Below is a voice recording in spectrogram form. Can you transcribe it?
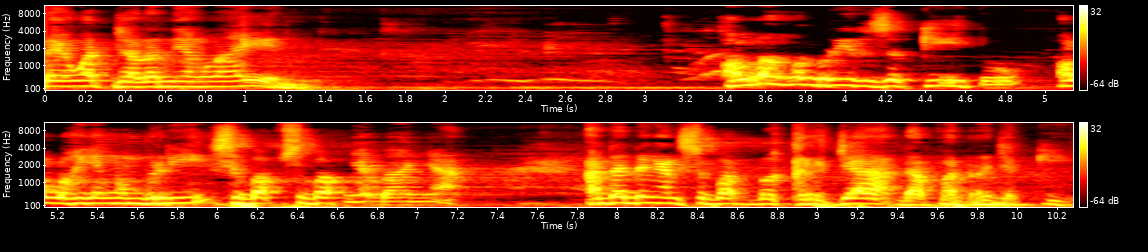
lewat jalan yang lain. Allah memberi rezeki itu Allah yang memberi sebab-sebabnya banyak. Ada dengan sebab bekerja dapat rezeki.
